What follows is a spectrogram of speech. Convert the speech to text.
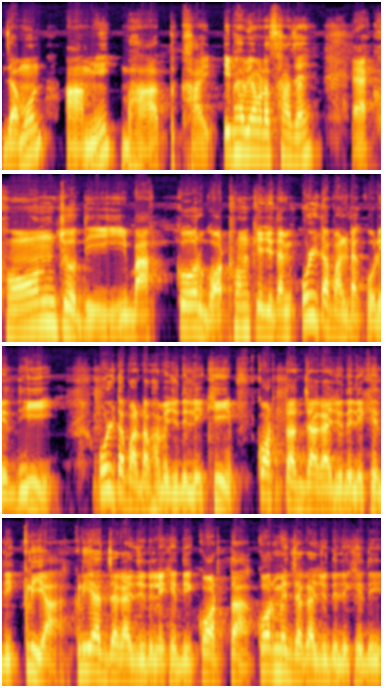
যেমন, আমি ভাত খাই। এভাবে আমরা সাজাই। এখন যদি বাক্যর গঠনকে যদি আমি উল্টাপাল্টা করে দিই, উল্টাপাল্টাভাবে যদি লিখি, কর্তার জায়গায় যদি লিখে দিই ক্রিয়া, ক্রিয়ার জায়গায় যদি লিখে দিই কর্তা, কর্মের জায়গায় যদি লিখে দিই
